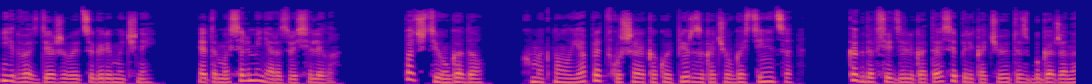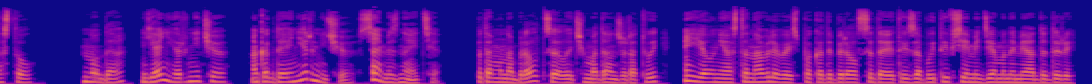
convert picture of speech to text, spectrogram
едва сдерживается горемычный. Эта мысль меня развеселила». «Почти угадал», — хмыкнул я, предвкушая, какой пир закачу в гостинице, когда все деликатесы перекочуют из багажа на стол. «Ну да, я нервничаю. А когда я нервничаю, сами знаете. Потому набрал целый чемодан жратвы и ел, не останавливаясь, пока добирался до этой забытой всеми демонами ада дыры.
